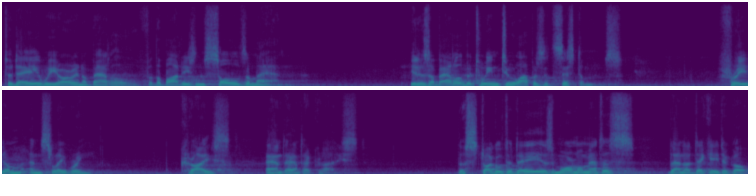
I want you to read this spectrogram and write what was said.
Today, we are in a battle for the bodies and souls of man. It is a battle between two opposite systems freedom and slavery, Christ and Antichrist. The struggle today is more momentous than a decade ago.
